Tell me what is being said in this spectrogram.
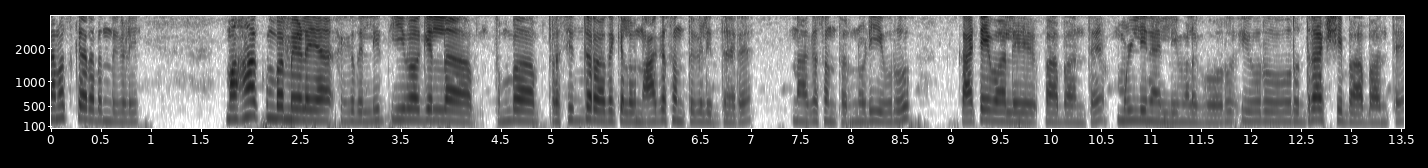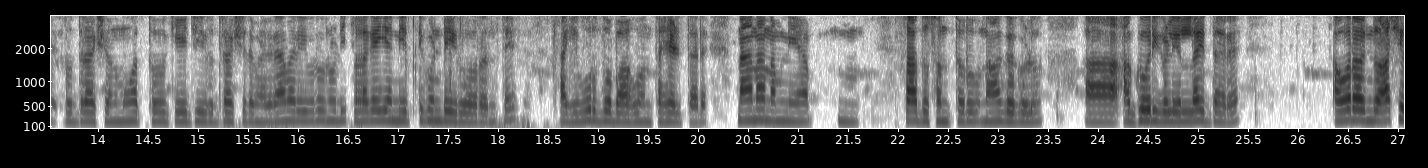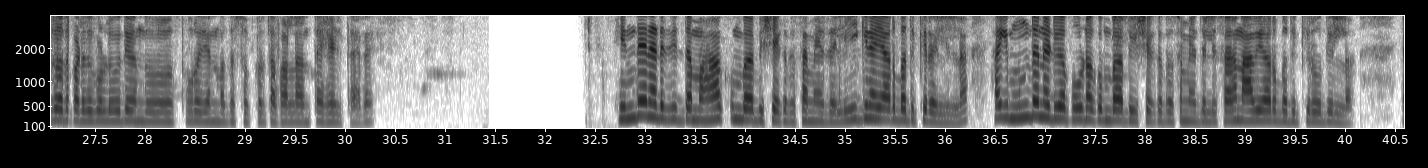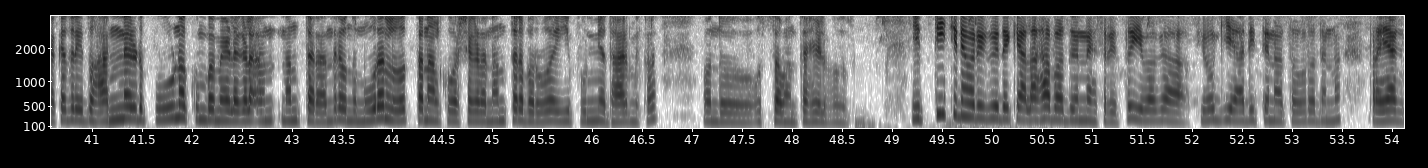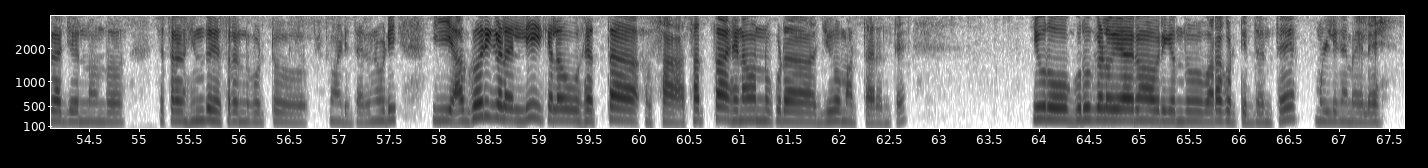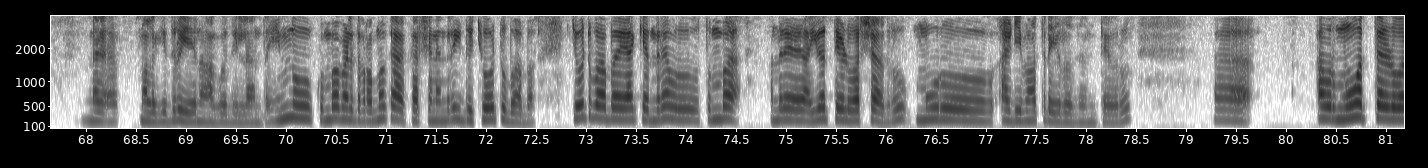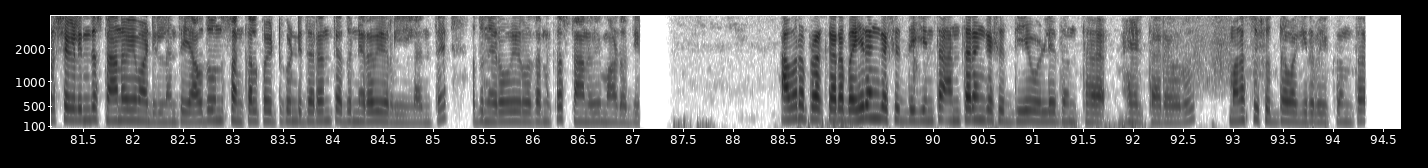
ನಮಸ್ಕಾರ ಬಂಧುಗಳೇ. ಮಹಾಕುಂಭ ಮೇಳದಲ್ಲಿ ಇವಾಗೆಲ್ಲ ತುಂಬ ಪ್ರಸಿದ್ಧರಾದ ಕೆಲವು ನಾಗಸಂತಗಳಿದ್ದಾರೆ. ನಾಗಸಂತರು ನೋಡಿ ಇವರು ಕಾಟೇವಾಲೆ ಬಾಬಾ ಅಂತೆ, ಮುಳ್ಳಿನಲ್ಲಿ ಮಲಗುವವರು. ಇವರು ರುದ್ರಾಕ್ಷಿ ಬಾಬಾ ಅಂತೆ, ರುದ್ರಾಕ್ಷಿ ಒಂದು ಮೂವತ್ತು ಕೆ ಜಿ ರುದ್ರಾಕ್ಷಿ ತಗೊಂಡಿದ್ದಾರೆ ಆಮೇಲೆ ಇವರು ನೋಡಿ ಬಲಗೈಯನ್ನು ಎತ್ತಿಕೊಂಡೇ ಇರುವವರಂತೆ, ಹಾಗೆ ಊರ್ಧ್ವ ಬಾಹು ಅಂತ ಹೇಳ್ತಾರೆ. ನಾನಾ ನಮ್ಮನೆಯ ಸಾಧು ಸಂತರು, ನಾಗಗಳು ಅಘೋರಿಗಳು ಎಲ್ಲ ಇದ್ದಾರೆ. ಅವರ ಒಂದು ಆಶೀರ್ವಾದ ಪಡೆದುಕೊಳ್ಳುವುದೇ ಒಂದು ಪೂರ್ವಜನ್ಮದ ಸುಕೃತ ಫಲ ಅಂತ ಹೇಳ್ತಾರೆ. ಹಿಂದೆ ನಡೆದಿದ್ದ ಮಹಾಕುಂಭಾಭಿಷೇಕದ ಸಮಯದಲ್ಲಿ ಈಗಿನ ಯಾರು ಬದುಕಿರಲಿಲ್ಲ. ಹಾಗೆ ಮುಂದೆ ನಡೆಯುವ ಪೂರ್ಣ ಕುಂಭಾಭಿಷೇಕದ ಸಮಯದಲ್ಲಿ ಸಹ ನಾವು ಯಾರು ಬದುಕಿರುವುದಿಲ್ಲ. ಯಾಕಂದರೆ ಇದು ಹನ್ನೆರಡು ಪೂರ್ಣ ಕುಂಭಮೇಳಗಳ ನಂತರ, ಅಂದರೆ ಒಂದು ನೂರ ನಲವತ್ತ ನಾಲ್ಕು ವರ್ಷಗಳ ನಂತರ ಬರುವ ಈ ಪುಣ್ಯ ಧಾರ್ಮಿಕ ಒಂದು ಉತ್ಸವ ಅಂತ ಹೇಳ್ಬೋದು. ಇತ್ತೀಚಿನವರೆಗೂ ಇದಕ್ಕೆ ಅಲಹಾಬಾದ್ ಅನ್ನೋ ಹೆಸರಿತ್ತು. ಇವಾಗ ಯೋಗಿ ಆದಿತ್ಯನಾಥ್ ಅವರು ಅದನ್ನು ಪ್ರಯಾಗ್ರಾಜ್ ಅನ್ನೊಂದು ಹೆಸರನ್ನು, ಹಿಂದೂ ಹೆಸರನ್ನು ಕೊಟ್ಟು ಮಾಡಿದ್ದಾರೆ. ನೋಡಿ, ಈ ಅಘೋರಿಗಳಲ್ಲಿ ಕೆಲವು ಹೆತ್ತ ಸತ್ತ ಹೆಣವನ್ನು ಕೂಡ ಜೀವ ಮಾಡ್ತಾರಂತೆ. ಇವರು ಗುರುಗಳು ಯಾರೋ ಅವರಿಗೊಂದು ವರ ಕೊಟ್ಟಿದ್ದಂತೆ ಮುಳ್ಳಿನ ಮೇಲೆ. ಮಲಗಿದ್ರು ಏನೂ ಆಗೋದಿಲ್ಲ ಅಂತ. ಇನ್ನು ಕುಂಭಮೇಳದ ಪ್ರಮುಖ ಆಕರ್ಷಣೆ ಅಂದರೆ ಇದು ಚೋಟು ಬಾಬಾ. ಚೋಟು ಬಾಬಾ ಯಾಕೆಂದರೆ ಅವರು ತುಂಬ ಅಂದರೆ ಐವತ್ತೇಳು ವರ್ಷ ಆದರೂ ಮೂರು ಅಡಿ ಮಾತ್ರ ಇರೋದಂತೆ ಅವರು. ಅವರು ಮೂವತ್ತೆರಡು ವರ್ಷಗಳಿಂದ ಸ್ನಾನವೇ ಮಾಡಿಲ್ಲಂತೆ. ಯಾವುದೋ ಒಂದು ಸಂಕಲ್ಪ ಇಟ್ಟುಕೊಂಡಿದ್ದಾರಂತೆ, ಅದು ನೆರವೇರಲಿಲ್ಲಂತೆ. ಅದು ನೆರವೇರುವ ತನಕ ಸ್ನಾನವೇ ಮಾಡೋದಿಲ್ಲ. ಅವರ ಪ್ರಕಾರ ಬಹಿರಂಗ ಶುದ್ಧಿಗಿಂತ ಅಂತರಂಗ ಶುದ್ಧಿಯೇ ಒಳ್ಳೆಯದು ಅಂತ ಹೇಳ್ತಾರೆ ಅವರು. ಮನಸ್ಸು ಶುದ್ಧವಾಗಿರಬೇಕು ಅಂತ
